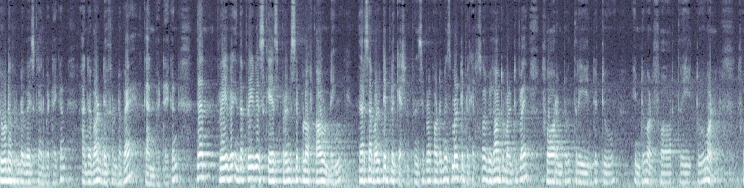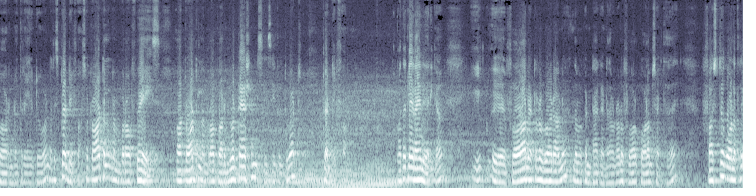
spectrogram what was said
two different ways can be taken and one different way can be taken. Then in the previous case principle of counting there is a multiplication. Principle of counting means multiplication. So we have to multiply 4 into 3 into 2 into 1 4 3 2 1 4 into 3 into 1 that is 24 so total number of ways or total number of permutations is equal to what 24 അപ്പോൾ അത് ക്ലിയർ ആയി വിചാരിക്കാം ഈ ഫോർ ലെറ്റർ വേർഡാണ് നമുക്ക് ഉണ്ടാക്കേണ്ടത് അതുകൊണ്ടാണ് ഫോർ കോളംസ് എടുത്തത് ഫസ്റ്റ് കോളത്തിൽ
